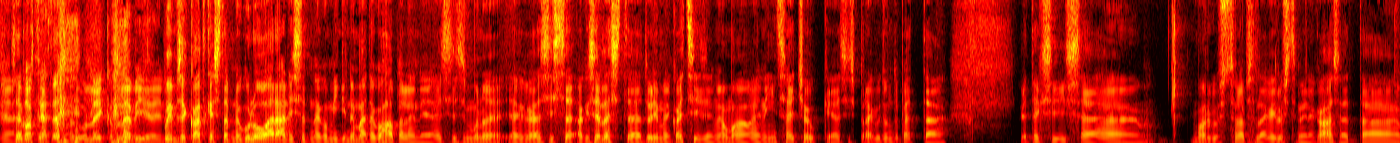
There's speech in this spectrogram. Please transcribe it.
katkestab et, nagu lõikab läbi on ju. põhimõtteliselt katkestab nagu loo ära lihtsalt nagu mingi nõmeda koha peal on ju ja siis mul, aga siis, aga sellest äh, tuli meil Katsi selline oma inside joke ja siis praegu tundub, et äh, et eks siis äh, Margus tuleb sellega ilusti meile kaasa, et äh,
